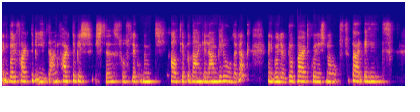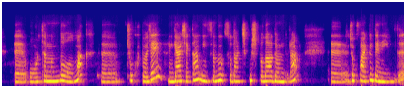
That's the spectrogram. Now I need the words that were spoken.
hani böyle farklı bir ilden, farklı bir işte sosyoekonomik altyapıdan gelen biri olarak hani böyle Robert Kolej'in o süper elit e, ortamında olmak e, çok böyle hani gerçekten insanı sudan çıkmış balığa döndüren e, çok farklı bir deneyimdi.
